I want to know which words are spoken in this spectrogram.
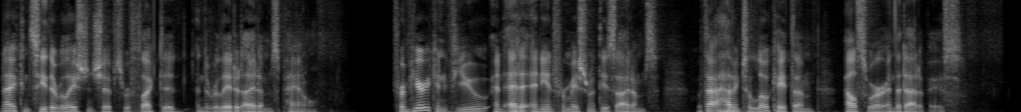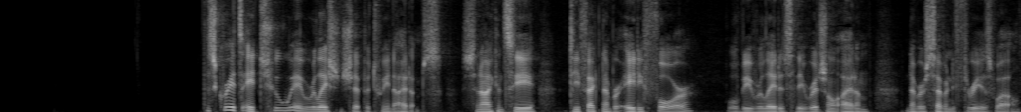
Now you can see the relationships reflected in the Related Items panel. From here you can view and edit any information with these items without having to locate them elsewhere in the database. This creates a two-way relationship between items. So now I can see defect number 84 will be related to the original item, number 73 as well.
